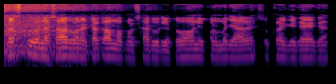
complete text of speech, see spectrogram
સસ્તું અને સારું અને ટકાઉમાં પણ સારું રહે ધોવાની પણ મજા આવે, સુકાઈ જાય, ગાય ગા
